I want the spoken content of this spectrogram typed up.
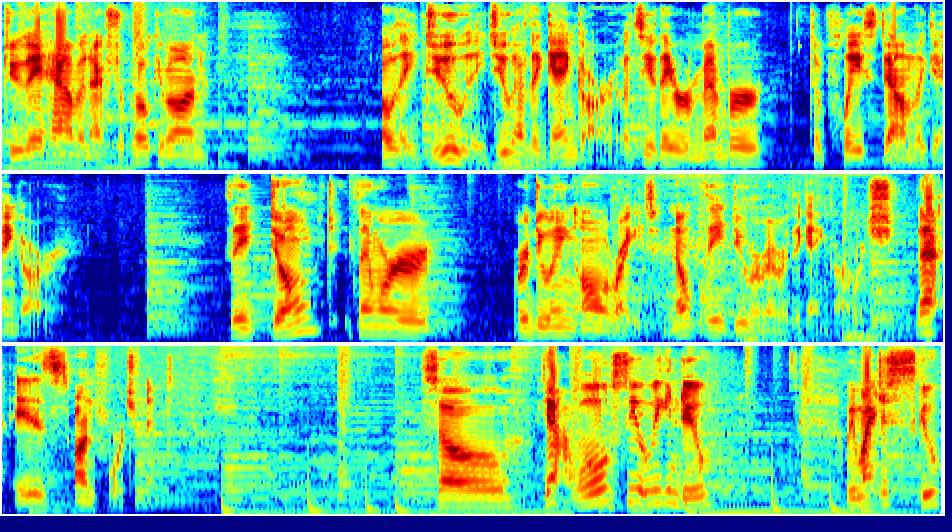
Do they have an extra Pokemon? Oh, they do. They do have the Gengar. Let's see if they remember to place down the Gengar. If they don't, then we're we're doing all right. Nope, they do remember the Gengar, which that is unfortunate. So, yeah, we'll see what we can do. We might just scoop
